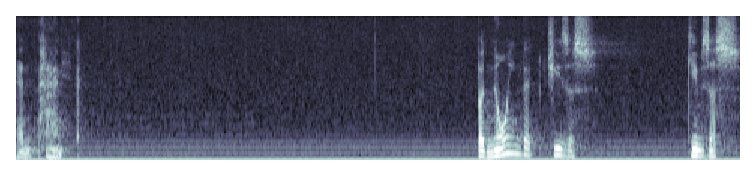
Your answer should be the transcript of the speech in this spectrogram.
and panic. But knowing that Jesus gives us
